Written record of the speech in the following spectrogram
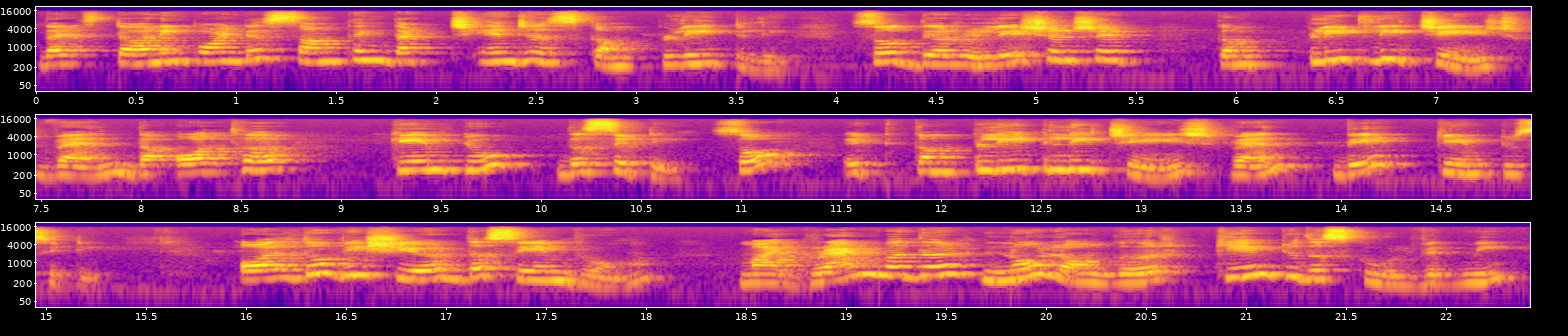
that turning point is something that changes completely so their relationship completely changed when the author came to the city. So it completely changed when they came to city. Although we shared the same room, my grandmother no longer came to the school with me.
